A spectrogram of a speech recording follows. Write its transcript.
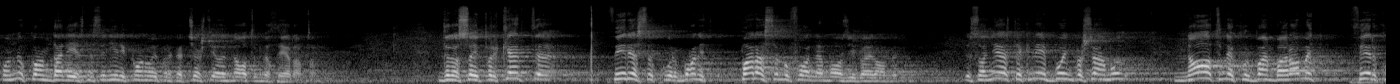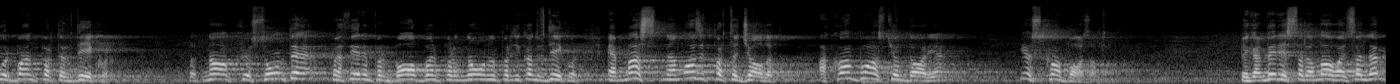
po nuk ka ndalesë, nëse njeri ka nevojë për këtë çështje edhe natën me therr ato. Ndërsa i përket therrjes së kurbanit para se me u fal namazi i Bajramit. Disa njerëz tek ne bojnë për shembull natën e kurban Bajramit, therrin kurban për të vdekur. Do të na sonte po e therrin për babën, për nonën, për dikon të vdekur. E mas namazit për të gjallët. A ka bazë kjo ndarje? Jo, s'ka bazë ato. Pejgamberi sallallahu alejhi ve selam,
